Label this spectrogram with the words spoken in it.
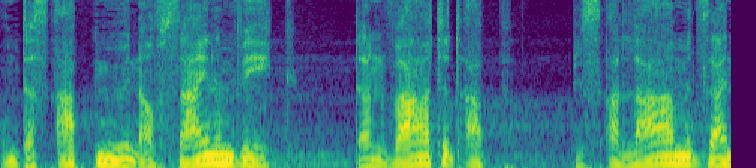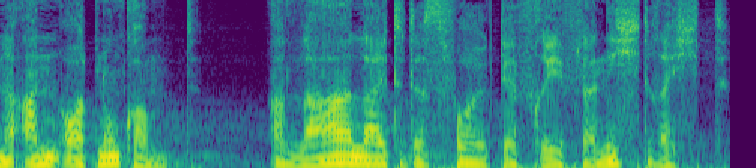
und das Abmühen auf seinem Weg, dann wartet ab, bis Allah mit seiner Anordnung kommt. Allah leitet das Volk der Frevler nicht recht.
